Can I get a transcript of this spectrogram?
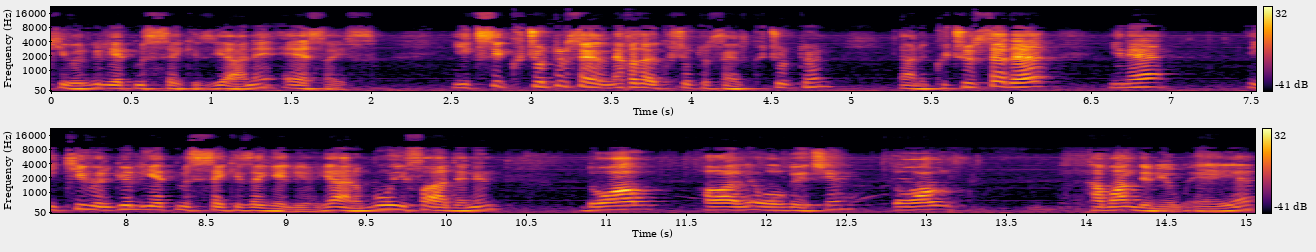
2,78 yani e sayısı. x'i küçültürseniz ne kadar küçültürseniz küçültün. Yani küçülse de yine 2,78'e geliyor. Yani bu ifadenin doğal hali olduğu için doğal taban deniyor bu e'ye.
